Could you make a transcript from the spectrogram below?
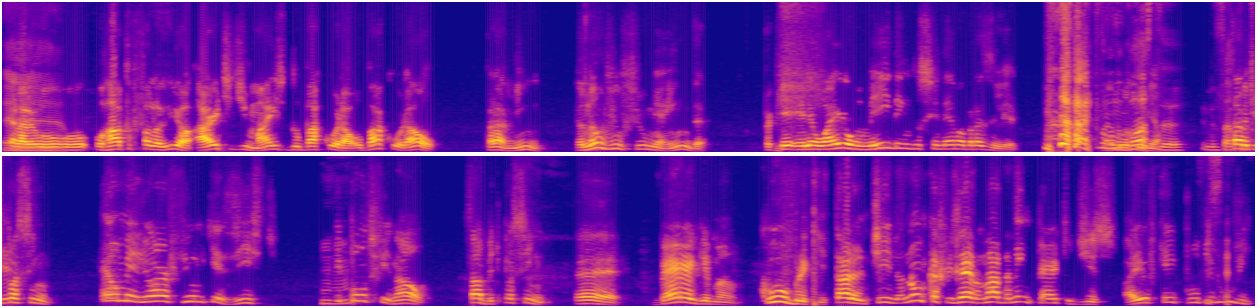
É, Galera, o, o, o Rato falou ali, ó, arte demais do Bacurau. O Bacurau, pra mim, eu não vi o filme ainda, porque ele é o Iron Maiden do cinema brasileiro. Todo mundo gosta? Sabe, Sabe, tipo assim, é o melhor filme que existe. E Uhum. ponto final. Sabe, tipo assim, é, Bergman, Kubrick, Tarantino, nunca fizeram nada nem perto disso. Aí eu fiquei puto e não vi,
